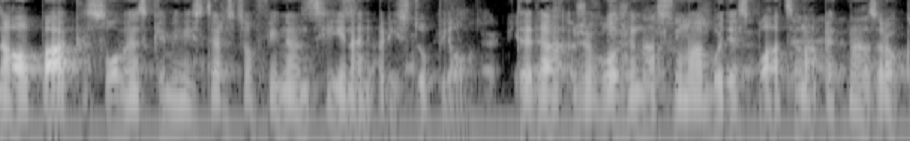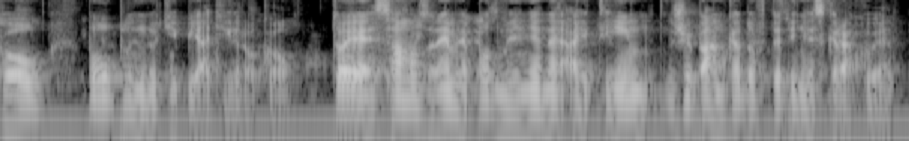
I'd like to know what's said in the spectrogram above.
Naopak, Slovenské ministerstvo financí naň pristúpilo. Teda, že vložená suma bude splácaná 15 rokov po uplynutí 5 rokov. To je samozrejme podmienené aj tým, že banka dovtedy neskrachuje.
